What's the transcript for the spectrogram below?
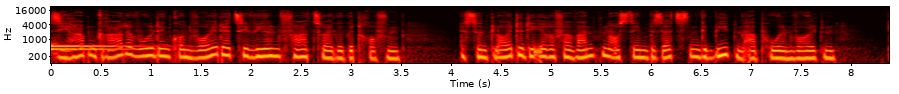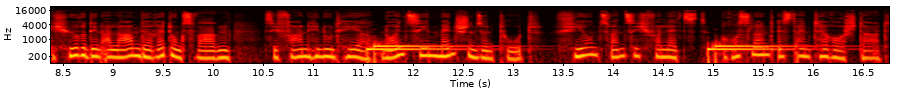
Sie haben gerade wohl den Konvoi der zivilen Fahrzeuge getroffen. Es sind Leute, die ihre Verwandten aus den besetzten Gebieten abholen wollten. Ich höre den Alarm der Rettungswagen. Sie fahren hin und her. 19 Menschen sind tot, 24 verletzt. Russland ist ein Terrorstaat.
